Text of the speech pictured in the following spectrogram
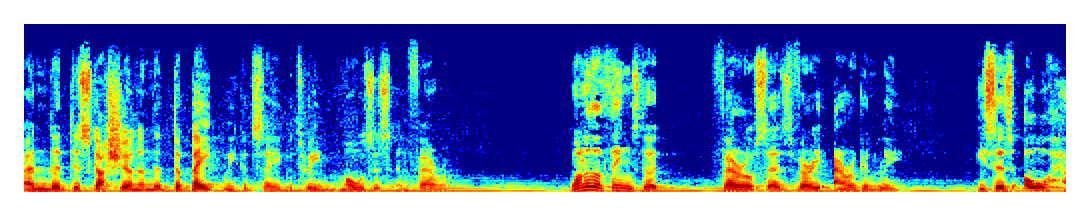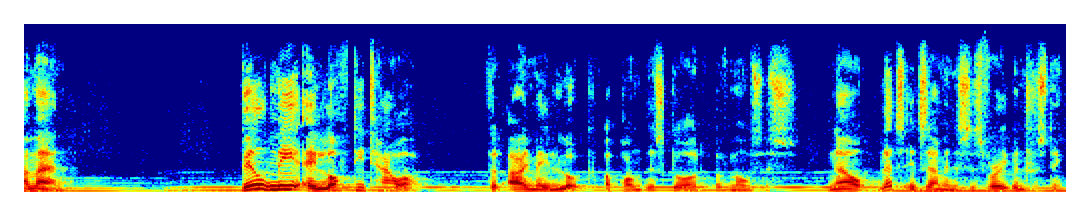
and the discussion and the debate, we could say, between Moses and Pharaoh. One of the things that Pharaoh says very arrogantly, he says, O Haman, build me a lofty tower that I may look upon this God of Moses. Now, let's examine this. It's very interesting.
